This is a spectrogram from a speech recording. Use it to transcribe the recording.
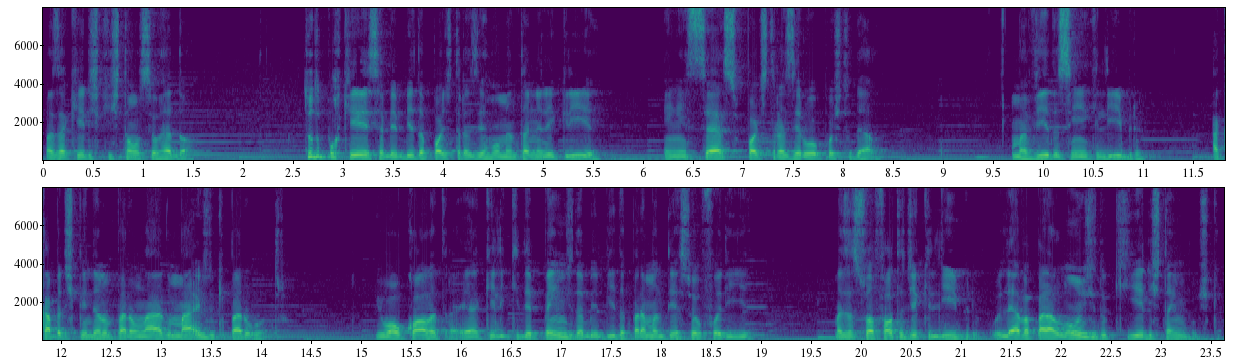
mas aqueles que estão ao seu redor. Tudo porque, se a bebida pode trazer momentânea alegria, em excesso pode trazer o oposto dela. Uma vida sem equilíbrio acaba despendendo para um lado mais do que para o outro. E o alcoólatra é aquele que depende da bebida para manter sua euforia, mas a sua falta de equilíbrio o leva para longe do que ele está em busca.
